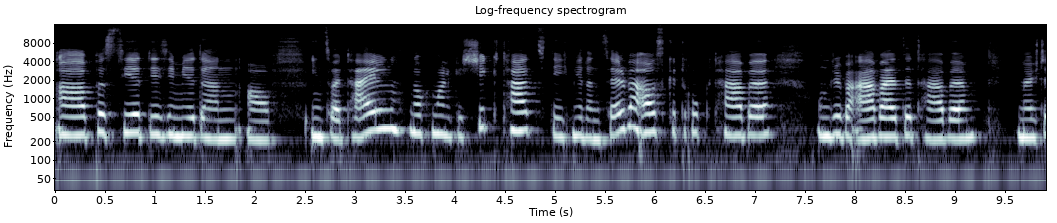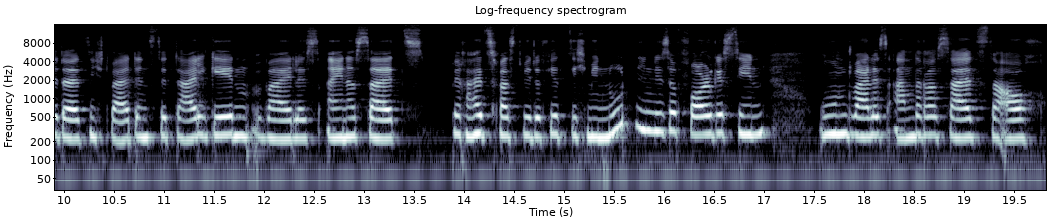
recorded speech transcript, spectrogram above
äh, passiert, die sie mir dann auf, in zwei Teilen nochmal geschickt hat, die ich mir dann selber ausgedruckt habe und überarbeitet habe. Ich möchte da jetzt nicht weiter ins Detail gehen, weil es einerseits bereits fast wieder 40 Minuten in dieser Folge sind und weil es andererseits da auch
